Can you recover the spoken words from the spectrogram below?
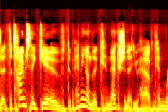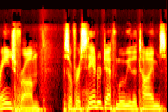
the, the times they give, depending on the connection that you have, can range from. So, for a standard def movie, the times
